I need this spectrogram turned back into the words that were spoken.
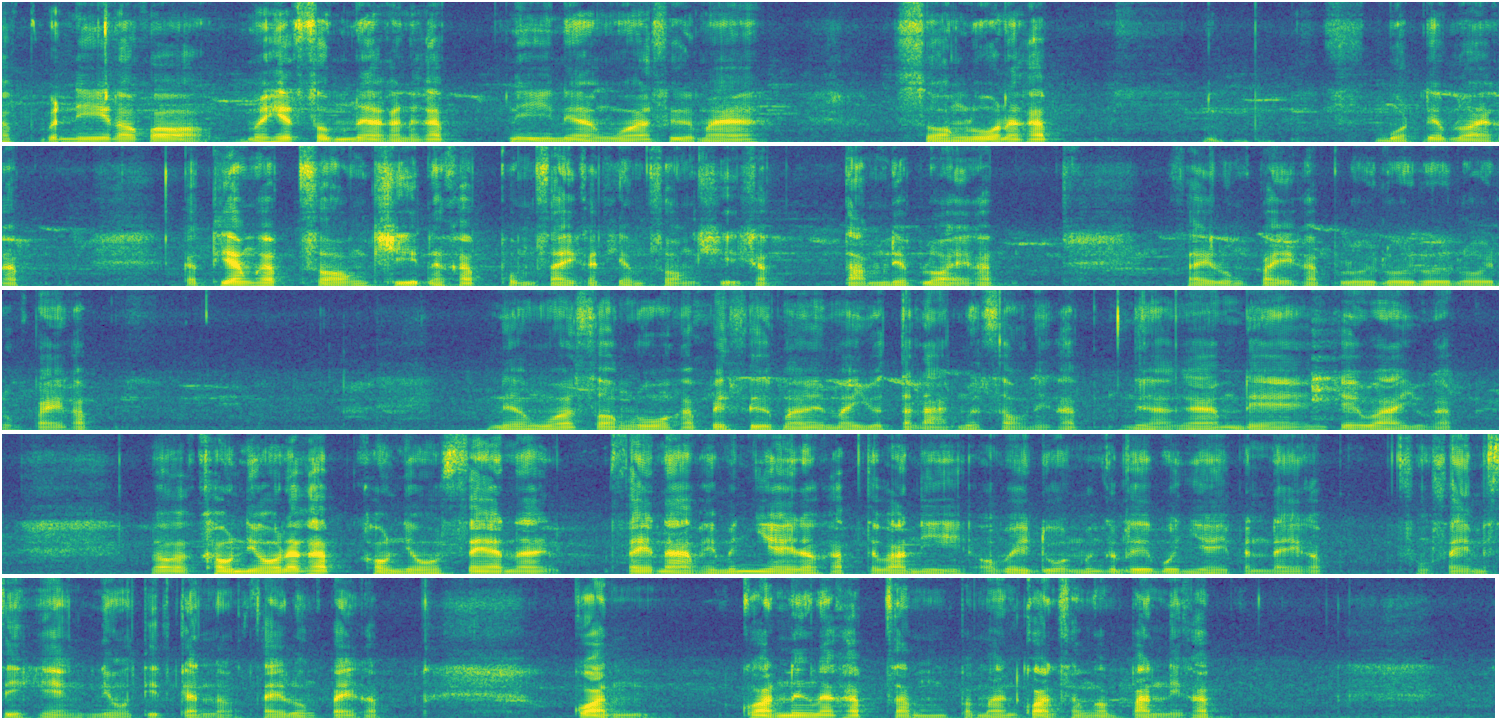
ครับวันนี้เราก็มาเฮ็ดสมเนื้อกันนะครับ นี่เนื้องัวซื้อมาสองโลนะครับบดเรียบร้อยครับ กระเทียมครับสองขีดนะครับ ผมใส่กระเทียมสองขีดครับตำเรียบร้อยครับ ใส่ลงไปครับโรยโรยโรยโรยลงไปครับ เนื้องัวสองโลครับ ไปซื้อมาใหม่ๆอยู่ตลาดมือสองนี่ครับเนื้องามแดงใจวายอยู่ครับ แล้วก็ข้าวเหนียวนะครับข้าวเหนียวแซ่นะใส่น้ำให้มันเย็นแล้วครับ แต่ว่านี่เอาไว้โดนมันก็เลยบ่เย็นปานใดครับ สงสัยมันสิแห้งเหนียวติดกันแล้วใส่ลงไปครับก่อนก่อนหนึงนะครับซำประมาณก่อนซำกำปั้นนี่ครับ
